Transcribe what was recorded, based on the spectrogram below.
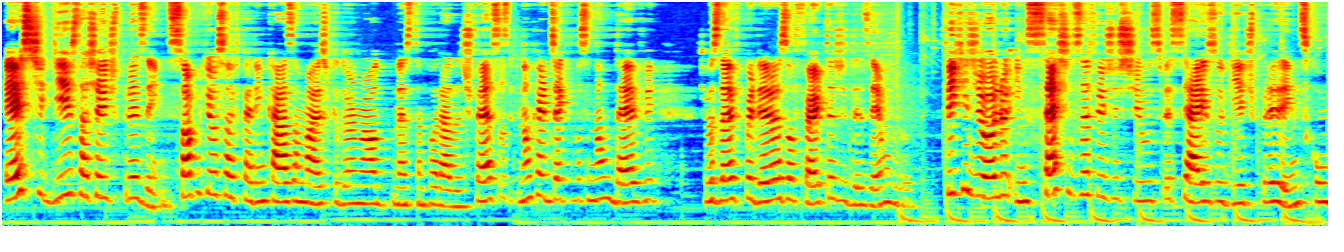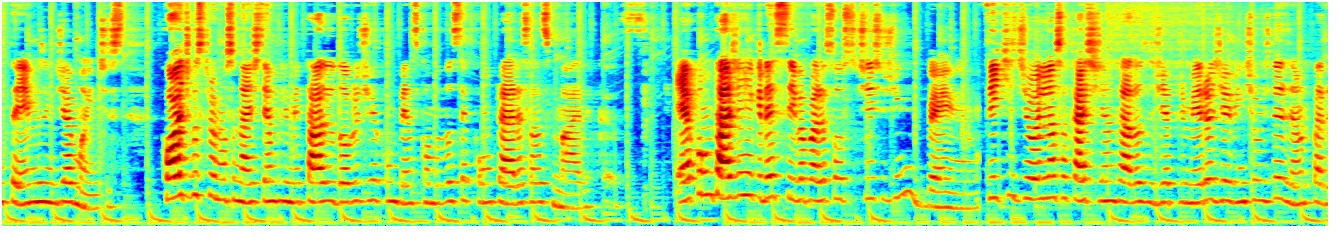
Este guia está cheio de presentes. Só porque você vai ficar em casa mais do que normal nessa temporada de festas, não quer dizer que você não deve, que você deve perder as ofertas de dezembro. Fique de olho em 7 desafios de estilo especiais do guia de presentes com prêmios em diamantes. Códigos promocionais de tempo limitado e o dobro de recompensa quando você comprar essas marcas. É a contagem regressiva para o solstício de inverno. Fique de olho na sua caixa de entrada do dia 1 ao dia 21 de dezembro para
